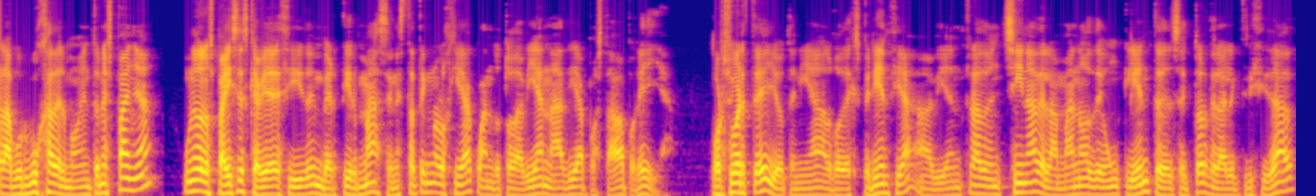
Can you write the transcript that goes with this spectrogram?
la burbuja del momento en España, uno de los países que había decidido invertir más en esta tecnología cuando todavía nadie apostaba por ella. Por suerte, yo tenía algo de experiencia, había entrado en China de la mano de un cliente del sector de la electricidad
